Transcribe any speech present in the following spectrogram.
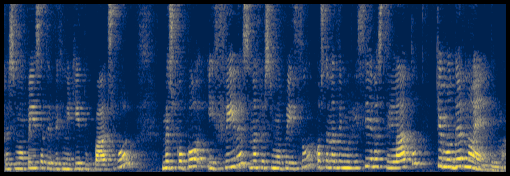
Χρησιμοποίησα την τεχνική του patchwork με σκοπό οι φύρε να χρησιμοποιηθούν ώστε να δημιουργηθεί ένα στιλάτο και μοντέρνο ένδυμα.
